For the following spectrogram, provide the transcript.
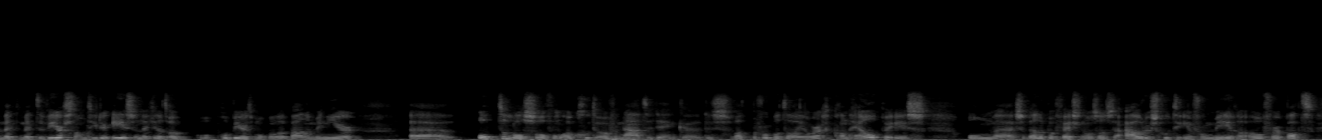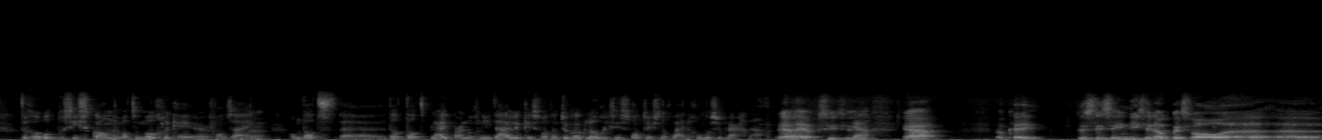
met, met de weerstand die er is en dat je dat ook probeert om op een bepaalde manier op te lossen of om ook goed over na te denken. Dus wat bijvoorbeeld al heel erg kan helpen is om eh, zowel de professionals als de ouders goed te informeren over wat de robot precies kan en wat de mogelijkheden ervan zijn Ja. omdat eh, dat, dat blijkbaar nog niet duidelijk is. Wat natuurlijk ook logisch is, want er is nog weinig onderzoek naar gedaan. Ja, ja, precies. Ja. Ja, oké. Dus het is in die zin ook best wel, eh, eh,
